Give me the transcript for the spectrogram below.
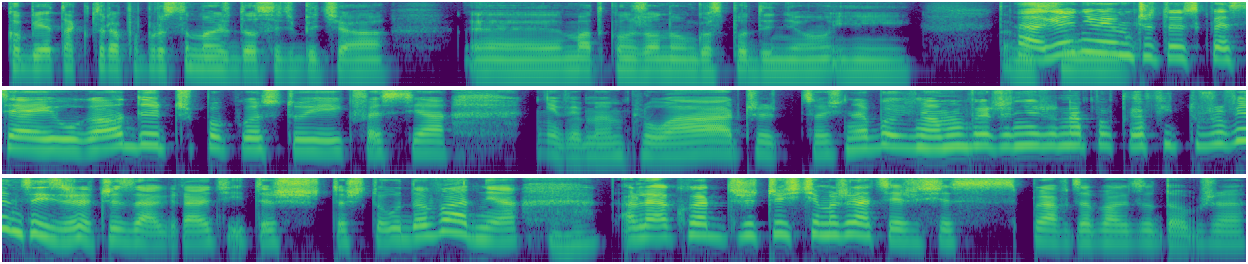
Kobieta, która po prostu ma już dosyć bycia e, matką, żoną, gospodynią i tam Tak, ja nie wiem, czy to jest kwestia jej urody, czy po prostu jej kwestia, nie wiem, emploi, czy coś, no bo mam wrażenie, że ona potrafi dużo więcej rzeczy zagrać i też, też to udowadnia, Mhm. ale akurat rzeczywiście masz rację, że się sprawdza bardzo dobrze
